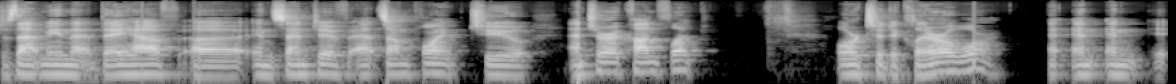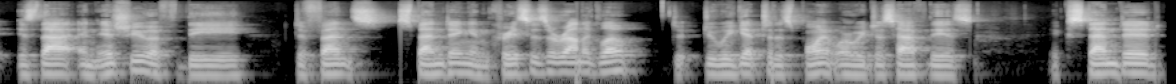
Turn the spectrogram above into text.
Does that mean that they have an incentive at some point to enter a conflict or to declare a war? And, and is that an issue if the defense spending increases around the globe? Do, do we get to this point where we just have these extended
